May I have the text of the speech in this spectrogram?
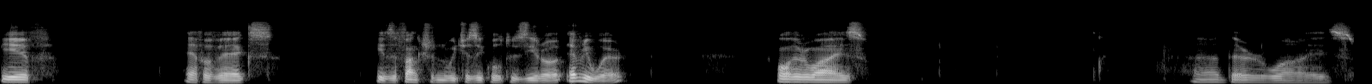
if f of x is a function which is equal to zero everywhere. Otherwise, otherwise,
